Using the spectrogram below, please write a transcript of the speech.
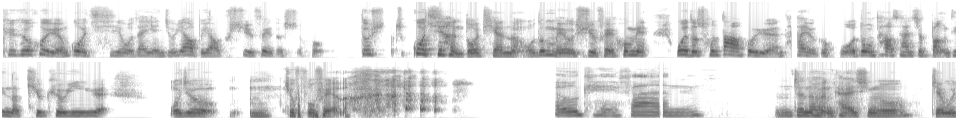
QQ 会员过期，我在研究要不要续费的时候，都过期很多天了，我都没有续费。后面为了充大会员，它有个活动套餐是绑定了 QQ 音乐，我就嗯就付费了。OK，fine，，嗯，真的很开心哦。结果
